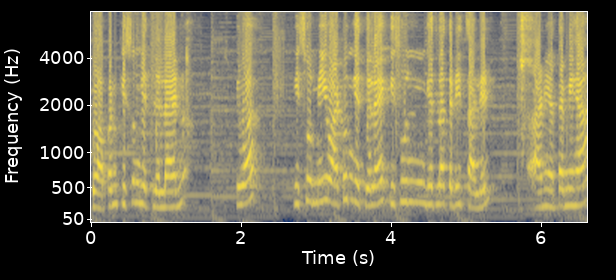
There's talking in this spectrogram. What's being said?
तो आपण किसून घेतलेला आहे ना किंवा किसून मी वाटून घेतलेला आहे किसून घेतला तरी चालेल. आणि आता मी ह्या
